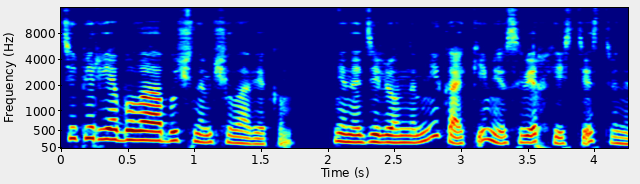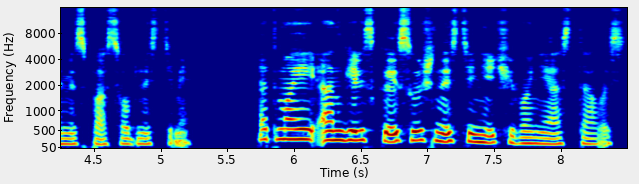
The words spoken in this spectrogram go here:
Теперь я была обычным человеком, не наделенным никакими сверхъестественными способностями. От моей ангельской сущности ничего не осталось.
